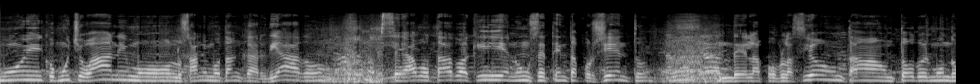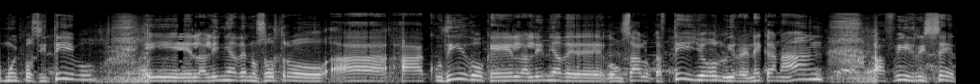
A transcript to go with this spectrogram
muy con mucho ánimo, los ánimos están cardeados, se ha votado aquí en un 70% de la población, está todo el mundo muy positivo y la línea de nosotros ha, acudido, que es la línea de Gonzalo Castillo, Luis René Canaán, Afi Risset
